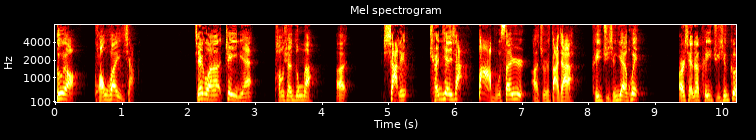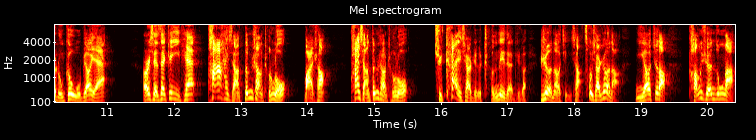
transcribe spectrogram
都要狂欢一下。结果呢，这一年唐玄宗呢，啊，下令全天下大补三日啊，就是大家可以举行宴会，而且呢，可以举行各种歌舞表演，而且在这一天，他还想登上城楼，晚上他想登上城楼去看一下这个城内的这个热闹景象，凑下热闹。你要知道，唐玄宗啊，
